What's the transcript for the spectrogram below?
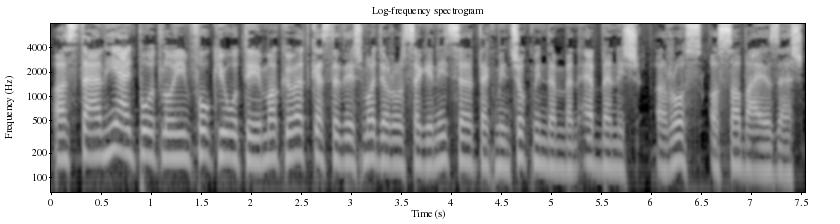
Aztán hiánypótló infok, jó téma, következtetés Magyarországon így szeretek, mint sok mindenben, ebben is rossz a szabályozás.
